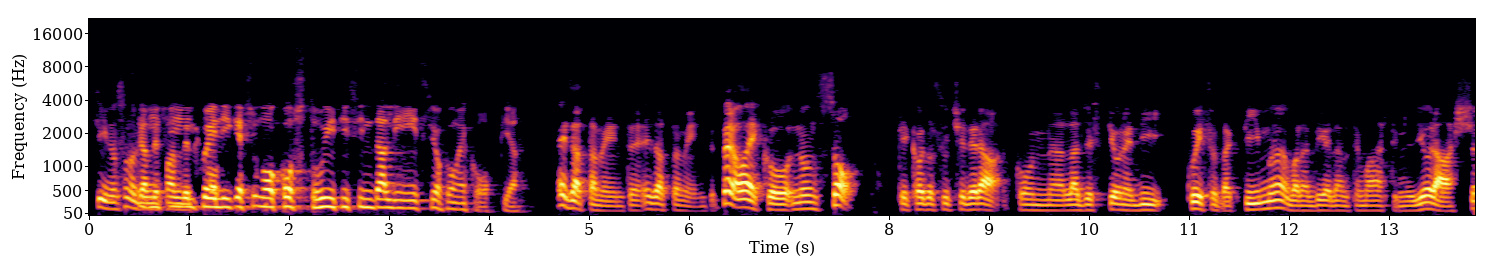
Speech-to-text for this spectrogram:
Sì, non sono Sì, grande fan sì, delle quelli che sono costruiti sin dall'inizio come coppia. Esattamente, esattamente. Però ecco, non so che cosa succederà con la gestione di questo tag team, vale a dire Dante Martin e Leo Rush.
